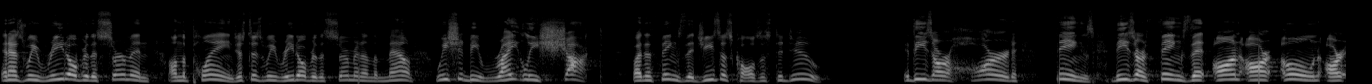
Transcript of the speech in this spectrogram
And as we read over the Sermon on the Plain, just as we read over the Sermon on the Mount, we should be rightly shocked by the things that Jesus calls us to do. These are hard things. These are things that on our own are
